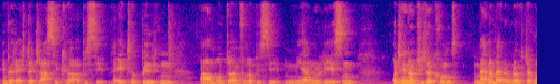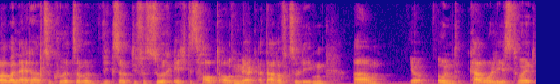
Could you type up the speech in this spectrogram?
im Bereich der Klassiker ein bisschen weiterbilden ähm, und da einfach ein bisschen mehr nur lesen. Und hin und wieder kommt meiner Meinung nach der Horror leider zu kurz, aber wie gesagt, ich versuche echt das Hauptaugenmerk darauf zu legen. Ähm, ja, und Caro liest halt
